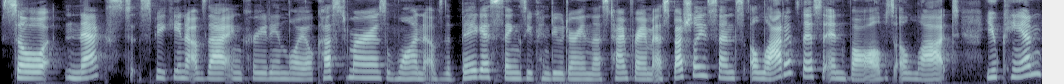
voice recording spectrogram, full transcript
So, next, speaking of that and creating loyal customers, one of the biggest things you can do during this time frame, especially since a lot of this involves a lot, you can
